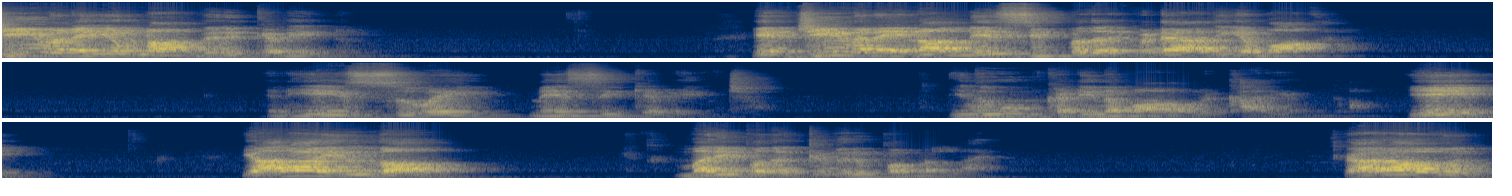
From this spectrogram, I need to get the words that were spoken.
ஜீவனையும் நான் வெறுக்க வேண்டும். என் ஜீவனை நான் நேசிப்பதை விட அதிகமாக என் இயேசுவை நேசிக்க வேண்டும். இதுவும் கடினமான ஒரு காரியம் தான் ஏன்? இருந்தாலும் மறிப்பதற்கு விருப்பம் அல்ல யாராவது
